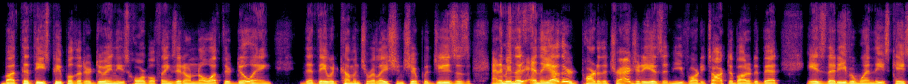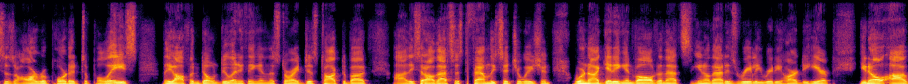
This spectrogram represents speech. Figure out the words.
but that these people that are doing these horrible things they don't know what they're doing that they would come into relationship with jesus. And i mean the, and the other part of the tragedy is and you've already talked about it a bit is that even when these cases are reported to police they often don't do anything. In the story i just talked about uh, they said oh that's just a family situation. We're not getting involved. And that's you know that is really really hard to hear. You know uh,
